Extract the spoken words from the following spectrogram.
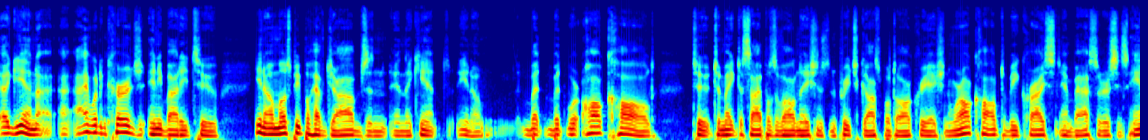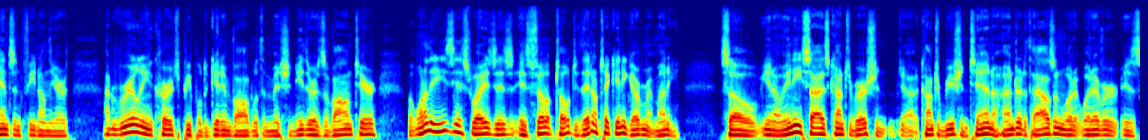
again, I, I would encourage anybody to, you know, most people have jobs and, and they can't, you know, but but we're all called to to make disciples of all nations and preach gospel to all creation. We're all called to be Christ's ambassadors, His hands and feet on the earth. I'd really encourage people to get involved with the mission, either as a volunteer. But one of the easiest ways is, is Philip told you, they don't take any government money. So you know, any size contribution, uh, contribution ten, a hundred, a thousand, what- whatever is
